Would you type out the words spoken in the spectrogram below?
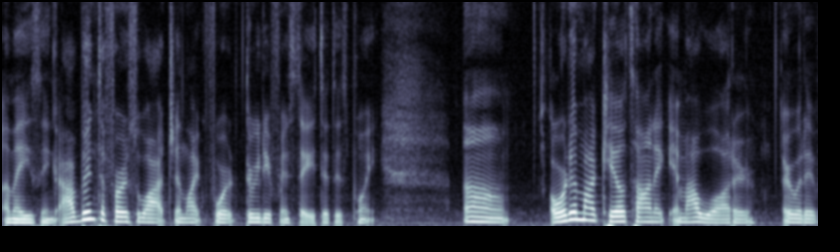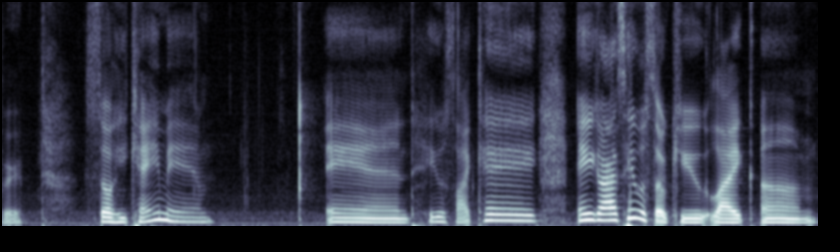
amazing. I've been to First Watch in like four, three different states at this point. Um, ordered my kale tonic and my water or whatever. So he came in and he was like, "Hey," and you guys, he was so cute. Like, um,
